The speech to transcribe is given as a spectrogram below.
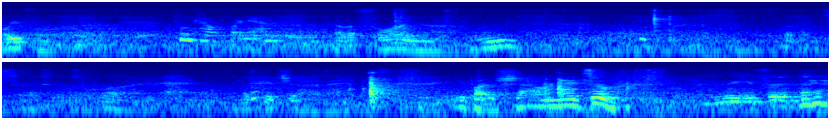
Where you from? from California. California. Hmm? Sexy as fuck. Look at you. You probably shower in there too. You think you fit in there?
